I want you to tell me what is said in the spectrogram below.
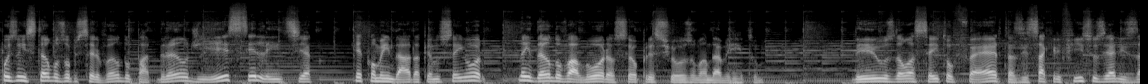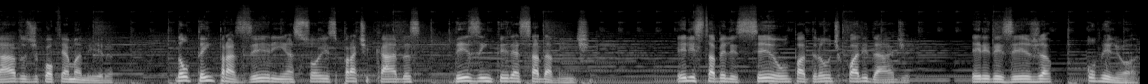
pois não estamos observando o padrão de excelência recomendada pelo Senhor, nem dando valor ao seu precioso mandamento. Deus não aceita ofertas e sacrifícios realizados de qualquer maneira. Não tem prazer em ações praticadas desinteressadamente. Ele estabeleceu um padrão de qualidade. Ele deseja o melhor.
